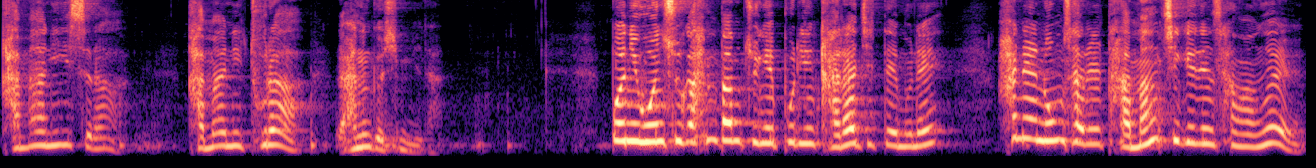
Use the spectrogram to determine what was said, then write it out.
가만히 있으라, 가만히 두라라는 것입니다. 뻔히 원수가 한밤중에 뿌린 가라지 때문에 한 해 농사를 다 망치게 된 상황을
